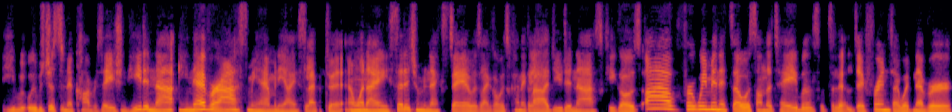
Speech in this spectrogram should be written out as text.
He we was just in a conversation. He didn't. He never asked me how many I slept with. And when I said it to him the next day, I was like, I was kind of glad you didn't ask. He goes, ah, for women, it's always on the table, so it's a little different. I would never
